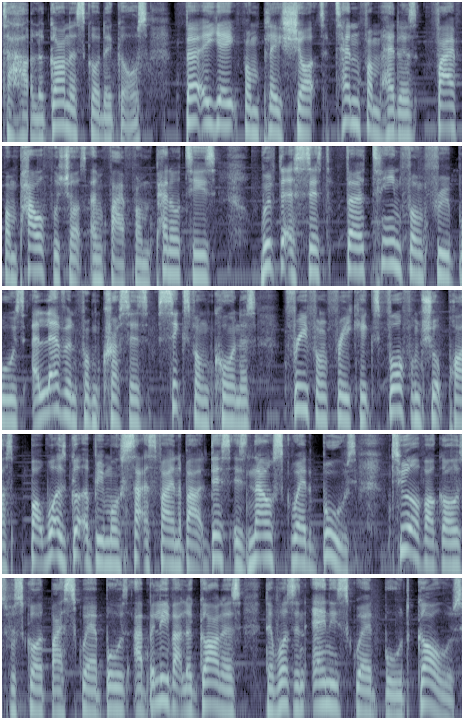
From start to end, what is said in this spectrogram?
to how Leganes scored their goals. 38 from play shots, 10 from headers, 5 from powerful shots and 5 from penalties. With the assist, 13 from through balls, 11 from crosses, 6 from corners, 3 from free kicks, 4 from short pass. But what has got to be most satisfying about this is now squared balls. Two of our goals were scored by square balls. I believe at Leganes there wasn't any squared balled goals,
